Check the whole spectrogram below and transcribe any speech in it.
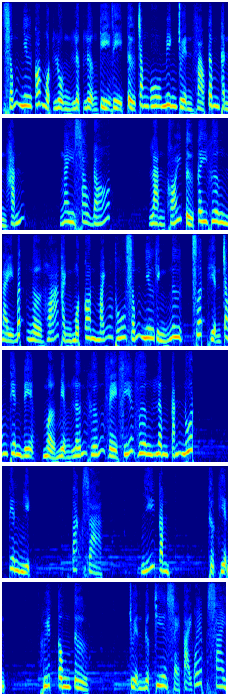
giống như có một luồng lực lượng kỳ dị từ trong u minh truyền vào tâm thần hắn. Ngay sau đó, làn khói từ cây hương này bất ngờ hóa thành một con mãnh thú sống như kình ngư, xuất hiện trong thiên địa, mở miệng lớn hướng về phía Vương Lâm cắn nuốt. Tiên nhịp, tác giả, nhĩ căn, thực hiện, huyết công từ. Chuyện được chia sẻ tại website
